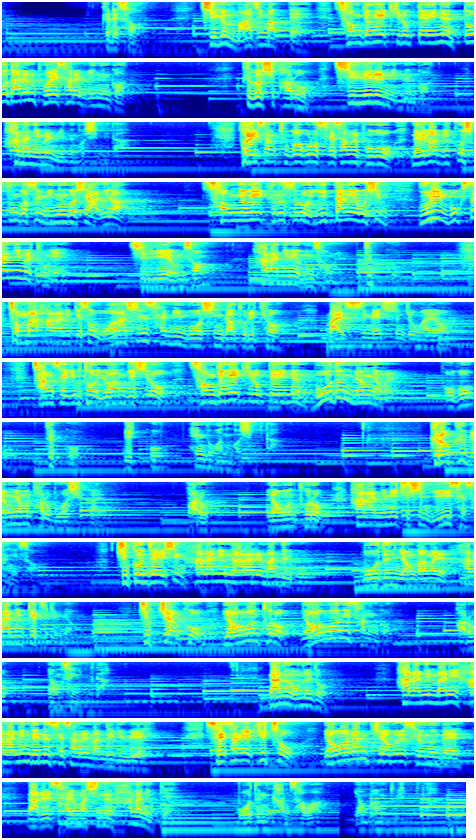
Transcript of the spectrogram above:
그래서 지금 마지막 때 성경에 기록되어 있는 또 다른 보혜사를 믿는 것. 그것이 바로 진리를 믿는 것, 하나님을 믿는 것입니다. 더 이상 조각으로 세상을 보고 내가 믿고 싶은 것을 믿는 것이 아니라 성령의 그릇으로 이 땅에 오신 우리 목사님을 통해 진리의 음성, 하나님의 음성을 듣고 정말 하나님께서 원하시는 삶이 무엇인가 돌이켜 말씀에 순종하여 장세기부터 요한계시로 성경에 기록되어 있는 모든 명령을 보고 듣고 믿고 행동하는 것입니다. 그럼 그 명령은 바로 무엇일까요? 바로 영원토록 하나님이 주신 이 세상에서 주권자이신 하나님 나라를 만들고 모든 영광을 하나님께 드리며 죽지 않고 영원토록 영원히 사는 것 바로 영생입니다. 나는 오늘도 하나님만이 하나님 되는 세상을 만들기 위해 세상의 기초, 영원한 기업을 세우는데 나를 사용하시는 하나님께 모든 감사와 영광 드립니다.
